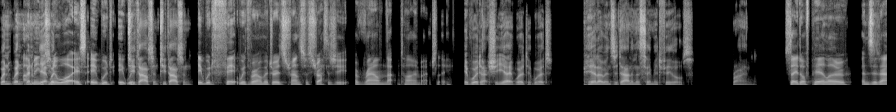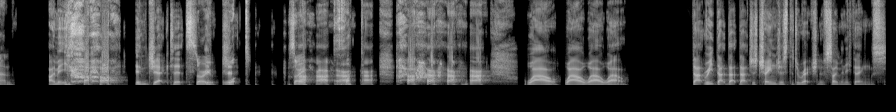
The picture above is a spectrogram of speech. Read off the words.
When when, I mean, yeah, do you know what? It's, it would it would 2000 2000 it would fit with Real Madrid's transfer strategy around that time. Actually, it would actually yeah it would it would Pirlo and Zidane in the same midfield Ryan Sadov, Pirlo, and Zidane. I mean inject it Sorry, Inject- what? Sorry, wow wow wow wow that re- that that that just changes the direction of so many things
